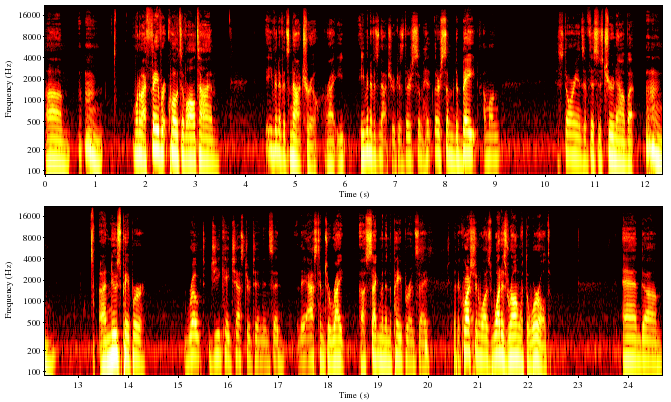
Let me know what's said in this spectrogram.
Um, one of my favorite quotes of all time, even if it's not true, right? Even if it's not true, because there's some there's some debate among historians if this is true now, but a newspaper wrote G.K. Chesterton and said they asked him to write a segment in the paper and say the question was what is wrong with the world, and um,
